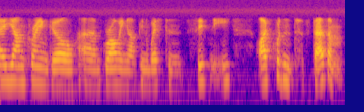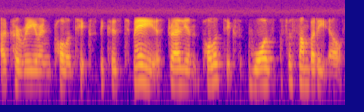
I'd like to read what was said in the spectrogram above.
a young Korean girl um, growing up in Western Sydney, I couldn't fathom a career in politics because to me, Australian politics was for somebody else.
